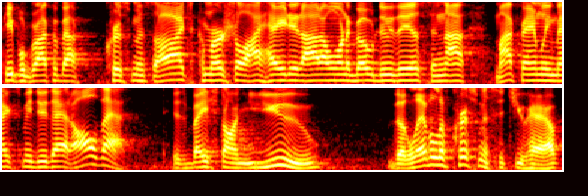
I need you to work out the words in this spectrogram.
People gripe about Christmas. Oh, it's commercial. I hate it. I don't want to go do this. And I, my family makes me do that. All that is based on you. The level of Christmas that you have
